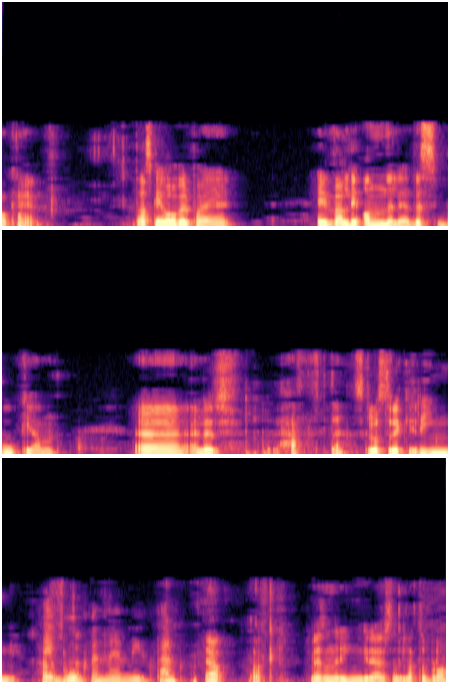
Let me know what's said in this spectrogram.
OK. Da skal jeg over på ei, ei veldig annerledes bok igjen. Eh, eller hefte. Skråstrek Det er bok, men med myk perm. Ja, takk. Med sånn ringgreier, så det er lett å bla.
